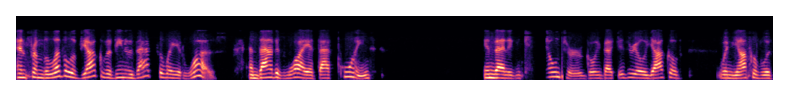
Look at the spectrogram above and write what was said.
and from the level of Yaakov Avinu, that's the way it was. And that is why at that point, in that encounter, going back to Israel, Yaakov, when Yaakov was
